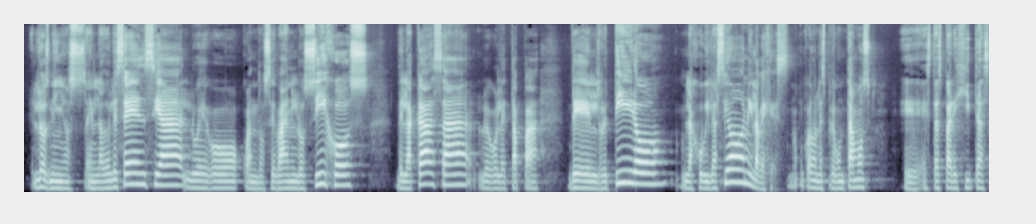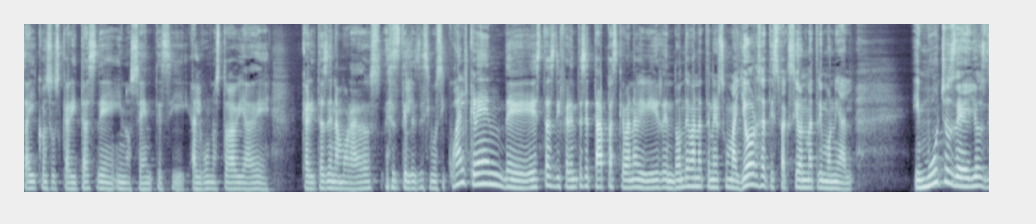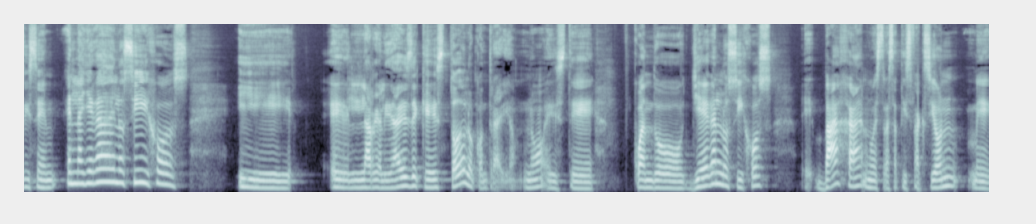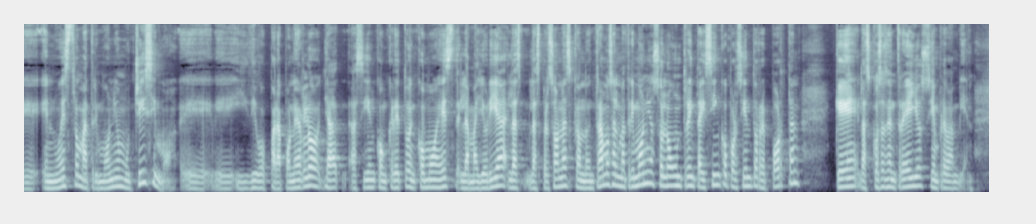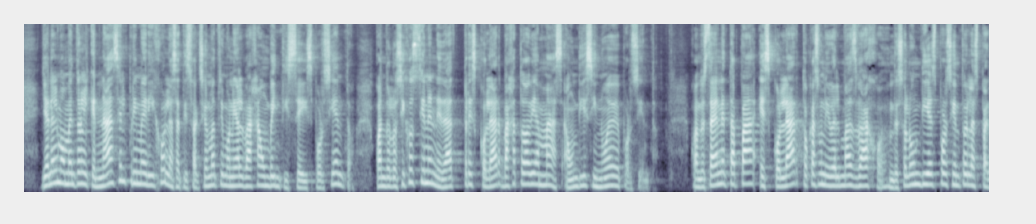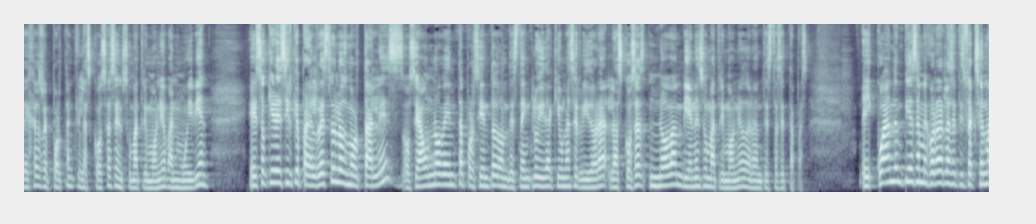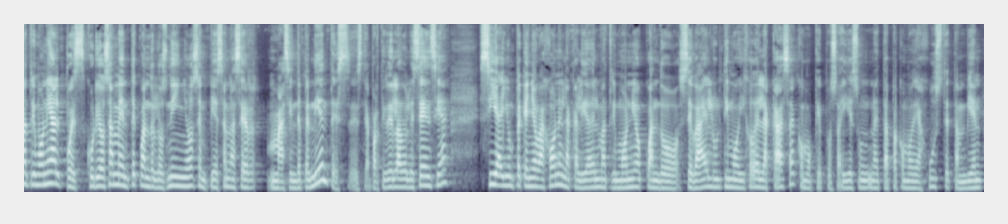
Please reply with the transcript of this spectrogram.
los niños en la adolescencia, luego cuando se van los hijos de la casa, luego la etapa del retiro, la jubilación y la vejez. Y cuando les preguntamos eh, estas parejitas ahí con sus caritas de inocentes y algunos todavía de caritas de enamorados, este, les decimos, ¿y cuál creen de estas diferentes etapas que van a vivir? ¿En dónde van a tener su mayor satisfacción matrimonial? Y muchos de ellos dicen, en la llegada de los hijos. Y eh, la realidad es de que es todo lo contrario, ¿no? Este, cuando llegan los hijos, eh, baja nuestra satisfacción eh, en nuestro matrimonio muchísimo. Eh, y digo, para ponerlo ya así en concreto en cómo es, la mayoría, las, las personas cuando entramos al matrimonio, solo un 35% reportan que las cosas entre ellos siempre van bien. Ya en el momento en el que nace el primer hijo, la satisfacción matrimonial baja un 26%. Cuando los hijos tienen edad preescolar, baja todavía más, a un 19%. Cuando está en etapa escolar, toca su nivel más bajo, donde solo un 10% de las parejas reportan que las cosas en su matrimonio van muy bien. Eso quiere decir que para el resto de los mortales, o sea, un 90% donde está incluida aquí una servidora, las cosas no van bien en su matrimonio durante estas etapas. Eh, ¿Cuándo empieza a mejorar la satisfacción matrimonial? Pues curiosamente cuando los niños empiezan a ser más independientes, este, a partir de la adolescencia Sí hay un pequeño bajón en la calidad del matrimonio cuando se va el último hijo de la casa, como que pues ahí es una etapa como de ajuste también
